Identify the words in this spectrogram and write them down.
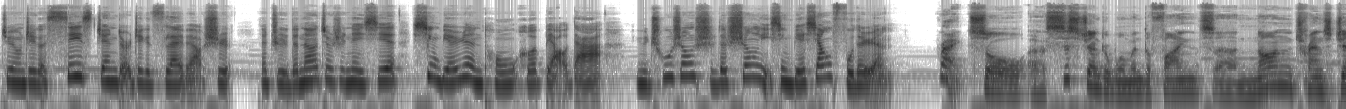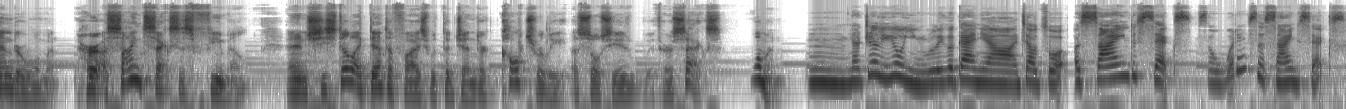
就用这个 cisgender 这个词来表示。 那指的呢，就是那些性别认同和表达与出生时的生理性别相符的人。Right. So a cisgender woman defines a non-transgender woman. Her assigned sex is female, and she still identifies with the gender culturally associated with her sex, woman. 嗯，那这里又引入了一个概念啊，叫做 assigned sex. So what is assigned sex?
